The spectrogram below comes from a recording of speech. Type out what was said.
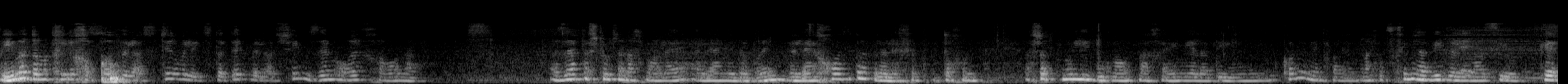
ואם אדם מתחיל לכסות ולהסתיר ולהצטדק ולהאשים, זה מעורר חרון. אז זו הפשטות שאנחנו עליה, עליה מדברים, ולאחוז בה וללכת בתוך... עכשיו תנו לי דוגמאות מהחיים, ילדים, כל מיני דברים. אנחנו צריכים להביא את זה למעשיות. כן.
